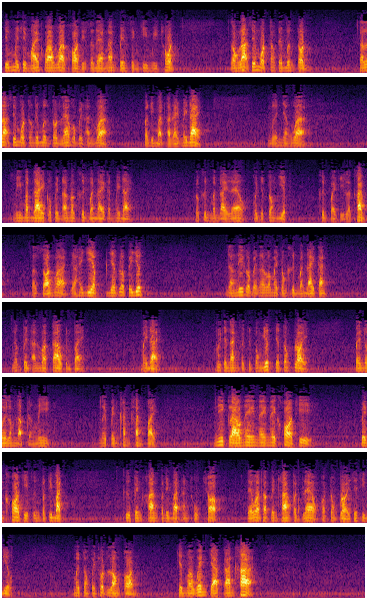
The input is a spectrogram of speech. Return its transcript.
จึงไม่ใช่หมายความว่าข้อที่แสดงนั้นเป็นสิ่งที่มีโทษต้องละเสียหมดตั้งแต่เบื้องต้นถ้าละเสียหมดตั้งแต่เบื้องต้นแล้วก็เป็นอันว่าปฏิบัติอะไรไม่ได้ เหมือนอย่างว่ามีบันไดก็เป็นอันว่าขึ้นบันไดกันไม่ได้ราขึ้นบันไดแล้วก็จะต้องเหยียบขึ้นไปทีละขั้นถ้าสอนว่าอย่าให้เหยียบ เหยียบแล้วไปยึด ดังนี้ก็เป็นอันว่าไม่ต้องขึ้นบันไดกัน แล้วเป็นอันว่าก้าวขึ้นไป ไม่ได้ เพราะฉะนั้นก็จะต้องยึดจะต้องปล่อยไปโดยลำดับดังนี้ ในเป็นขั้นๆไป นี่กล่าวในในในข้อที่เป็นข้อที่พึงปฏิบัติ คือเป็นทางปฏิบัติอันถูกชอบ แต่ว่าถ้าเป็นทางปฏิบัติแล้วก็ต้องปล่อยเสียทีเดียว ไม่ต้องไปทดลองก่อน เช่นว่าเว้นจากการฆ่า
